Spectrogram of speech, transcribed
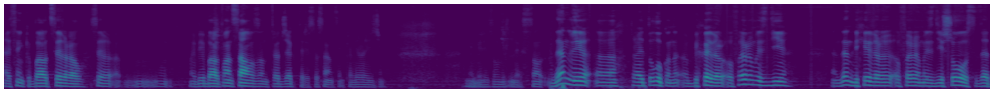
I think, about several, several mm, maybe about 1,000 trajectories or something converging maybe a little bit less. So then we uh, try to look on uh, behavior of RMSD, and then behavior of RMSD shows that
